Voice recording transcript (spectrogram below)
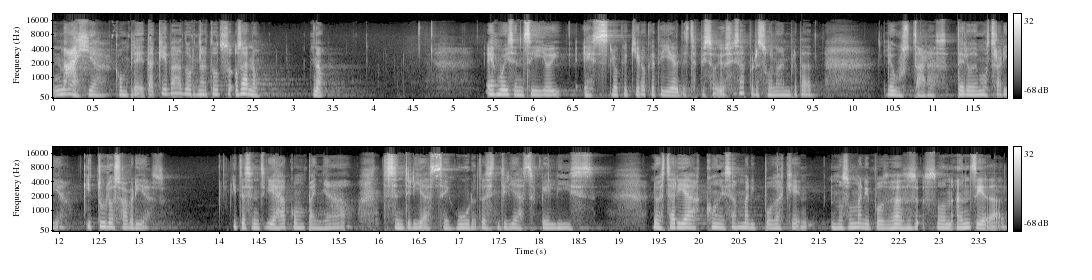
magia completa que va a adornar todo. O sea, no, no. Es muy sencillo y es lo que quiero que te lleves de este episodio. Si esa persona en verdad le gustaras, te lo demostraría y tú lo sabrías y te sentirías acompañado, te sentirías seguro, te sentirías feliz. No estarías con esas mariposas que no son mariposas, son ansiedad,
